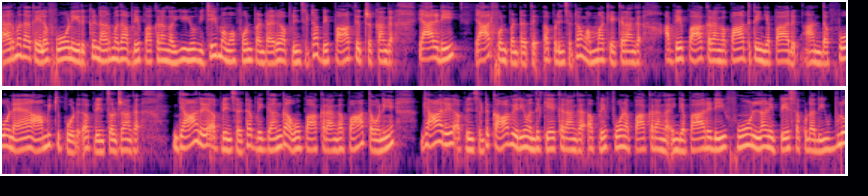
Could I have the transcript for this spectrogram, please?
நர்மதா கையில் ஃபோன் இருக்குது நர்மதா அப்படியே பார்க்குறாங்க ஐயோ விஜய் மாமா ஃபோன் பண்ணுறாரு அப்படின்னு சொல்லிட்டு அப்படியே பார்த்துட்ருக்காங்க யாரடி? யார் ஃபோன் பண்ணுறது அப்படின்னு சொல்லிட்டு அவங்க அம்மா கேட்குறாங்க அப்படியே பார்க்குறாங்க பார்த்துட்டு இங்கே பாரு அந்த ஃபோனை அமுக்கி போடு அப்படின்னு சொல்கிறாங்க யார்? அப்படின்னு சொல்லிட்டு அப்படியே கங்காவும் பார்க்குறாங்க பார்த்தவொடனே யார்? அப்படின்னு சொல்லிட்டு காவேரியும் வந்து கேட்குறாங்க அப்படியே ஃபோனை பார்க்குறாங்க இங்கே பாருடி ஃபோன் ஃபோன்லாம் நீ பேசக்கூடாது. இவ்வளோ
